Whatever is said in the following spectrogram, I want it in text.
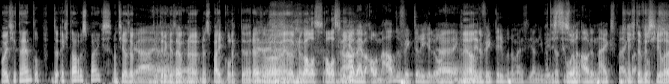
Ooit getraind op de echt oude spikes? Want jij is ook, Ja, Pieter, ja, ook ja. een, een spike-collecteur. Hè? Ja, Zo, ja. ook nog alles, alles Ja, liggen. wij hebben allemaal de Victory gelopen, Ja, ja. denk ik. Ja. Alleen de Victory, voor de mensen die dat niet weten, is- dat is gewoon het een is oude Nike-spike. Echt een verschil, hè?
